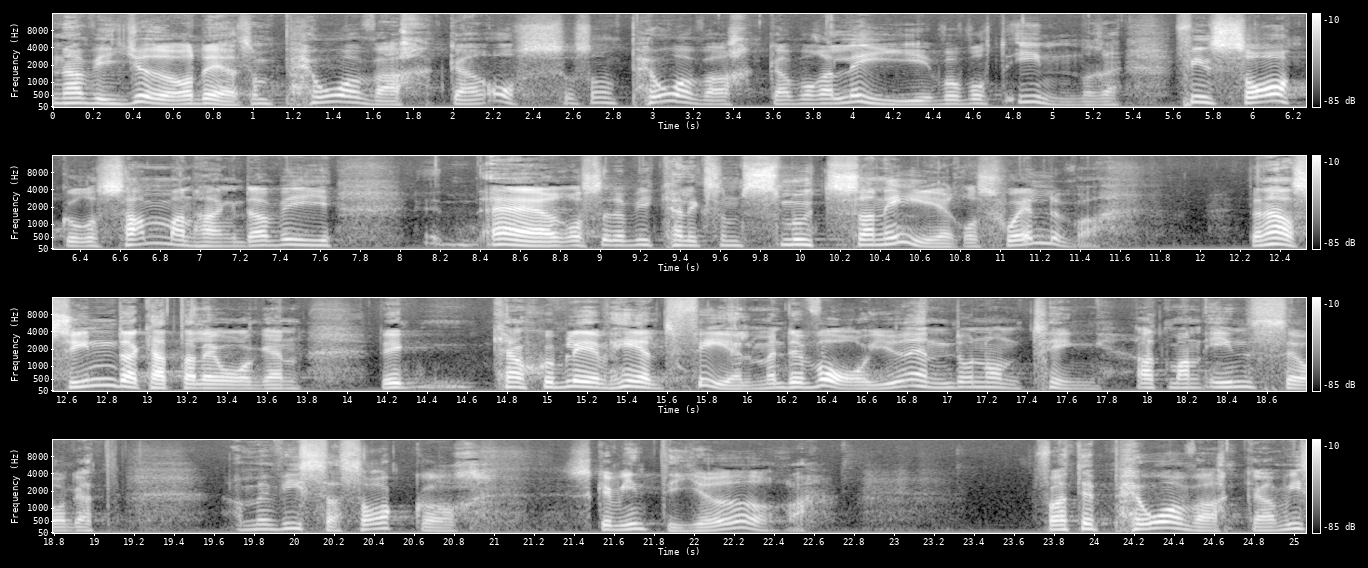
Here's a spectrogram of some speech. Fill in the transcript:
när vi gör det som påverkar oss och som påverkar våra liv och vårt inre. Det finns saker och sammanhang där vi är och så där vi kan liksom smutsa ner oss själva. Den här syndakatalogen, det kanske blev helt fel men det var ju ändå någonting att man insåg att ja, men vissa saker ska vi inte göra. För att det påverkar, vi,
